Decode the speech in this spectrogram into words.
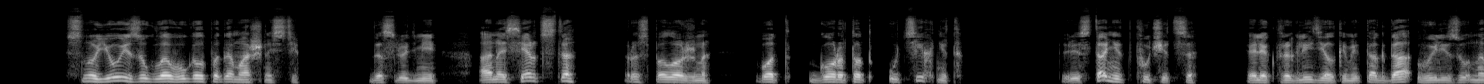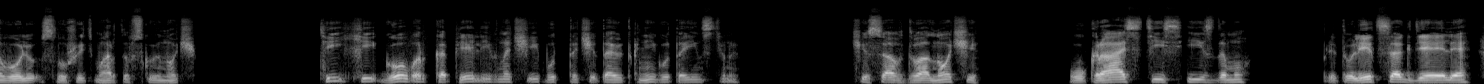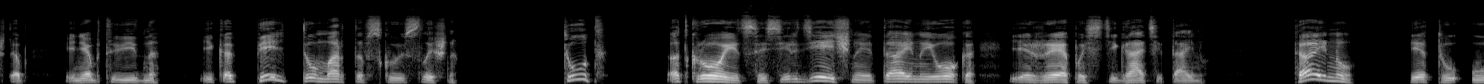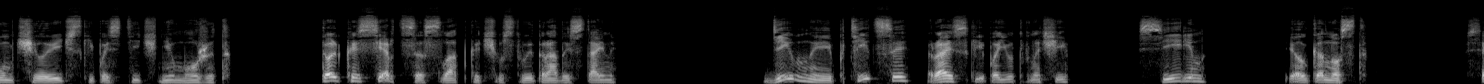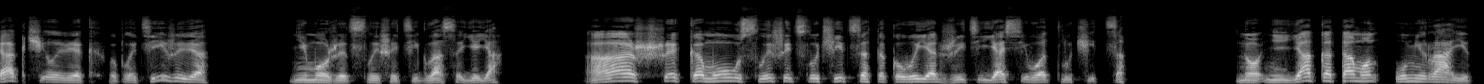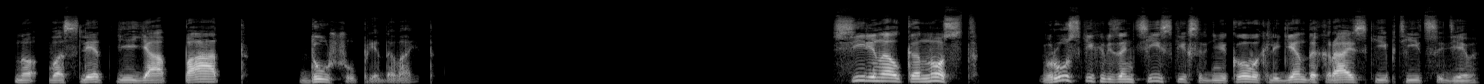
сную из угла в угол по домашности, да с людьми, а на сердце-то расположено. Вот город тот утихнет, перестанет пучиться электрогляделками, тогда вылезу на волю слушать мартовскую ночь. Тихий говор капелей в ночи, будто читают книгу таинственную. Часа в два ночи украстись из дому, притулиться к деле, чтоб и небо видно, и капель ту мартовскую слышно. Тут откроется сердечное тайное око, еже постигать и тайну. Тайну эту ум человеческий постичь не может. Только сердце сладко чувствует радость тайны. Дивные птицы райские поют в ночи, сирен и алконост. Всяк человек, воплоти живя, не может слышать и гласа ея. Аше, кому услышать случится, таковы и от жития сего отлучиться. Но не яко там он умирает, но во след ея пад душу предавает. Сирен-алконост в русских и византийских средневековых легендах райские птицы-девы.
